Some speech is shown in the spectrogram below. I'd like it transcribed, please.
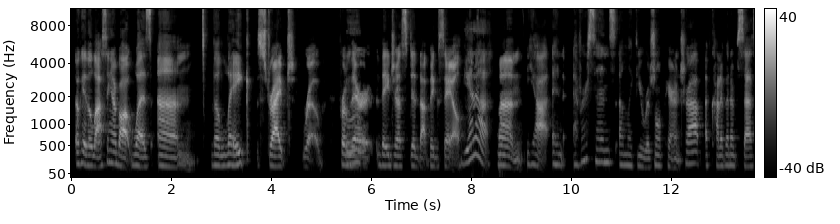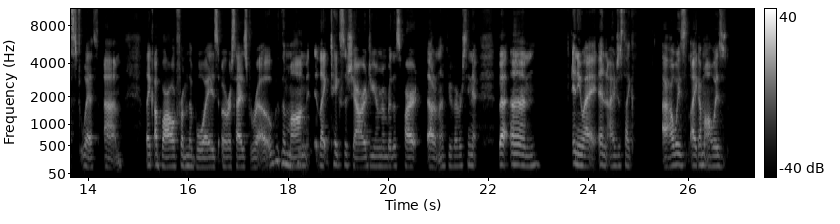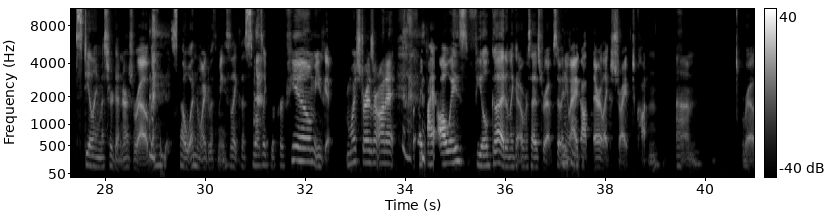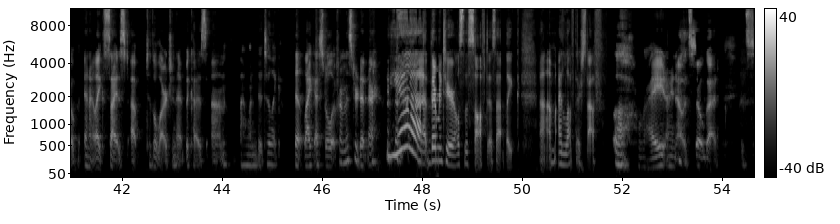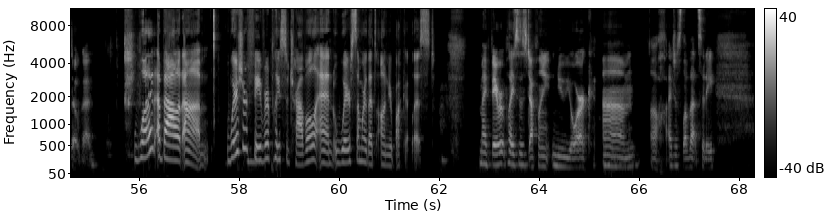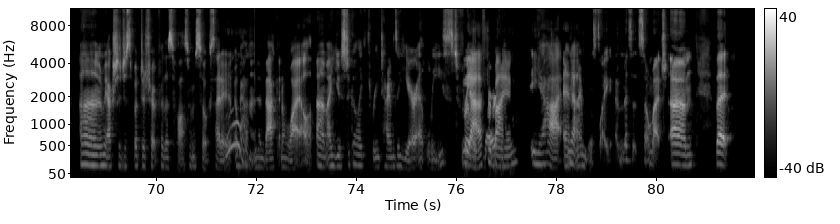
Okay, the last thing I bought was um the lake striped robe from Ooh. there they just did that big sale yeah um yeah and ever since um like the original parent trap i've kind of been obsessed with um like a borrow from the boys oversized robe the mm-hmm. mom like takes a shower do you remember this part i don't know if you've ever seen it but um anyway and i just like i always like i'm always stealing Mr. Dittner's robe and he gets so annoyed with me. He's like, this smells like your perfume. You get moisturizer on it. But, like I always feel good in like an oversized robe. So anyway, mm-hmm. I got their like striped cotton um robe and I like sized up to the large in it because um I wanted it to like fit like I stole it from Mr. Dittner. yeah, their material's the softest. That like um I love their stuff. Oh, right. I know. It's so good. It's so good. What about um where's your favorite place to travel and where's somewhere that's on your bucket list? My favorite place is definitely New York. Um, ugh, I just love that city. Um, and we actually just booked a trip for this fall, so I'm so excited. Ooh. I haven't been back in a while. Um, I used to go like three times a year at least. For, yeah, like, for buying. Yeah, and yeah. I'm just like I miss it so much. Um, but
